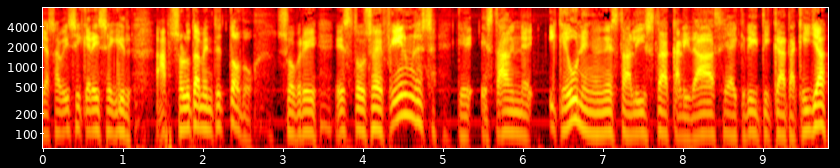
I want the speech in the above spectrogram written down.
ya sabéis si queréis seguir absolutamente todo sobre estos films que están y que unen en esta lista calidad y crítica, taquilla,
